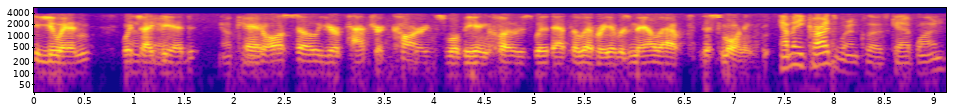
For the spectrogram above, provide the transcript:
to you in, which I did. Okay. And also your Patrick cards will be enclosed with that delivery. It was mailed out this morning. How many cards were enclosed, Cap? One.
